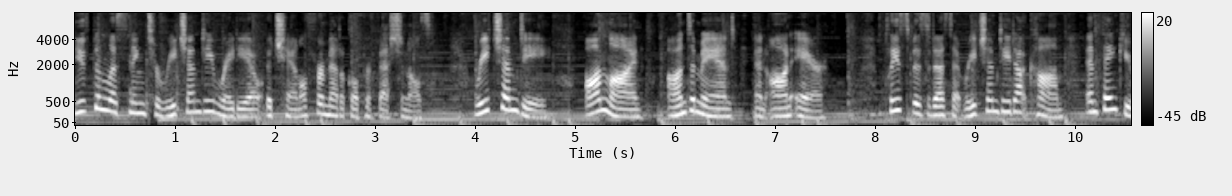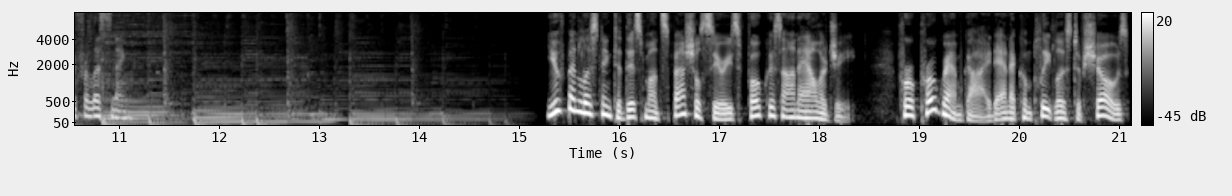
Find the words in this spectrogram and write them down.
You've been listening to ReachMD Radio, the channel for medical professionals. ReachMD, online, on demand, and on air. Please visit us at ReachMD.com and thank you for listening. You've been listening to this month's special series, Focus on Allergy. For a program guide and a complete list of shows,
